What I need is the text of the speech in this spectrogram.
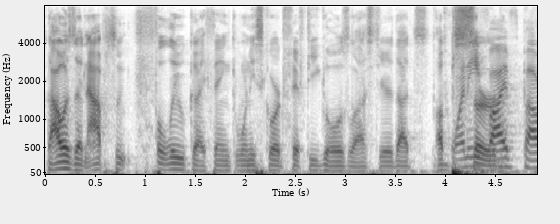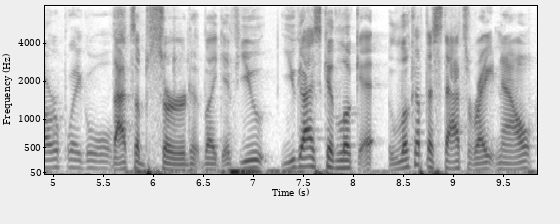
That was an absolute fluke, I think, when he scored 50 goals last year. That's absurd. 25 power play goals. That's absurd. Like if you you guys could look at look up the stats right now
